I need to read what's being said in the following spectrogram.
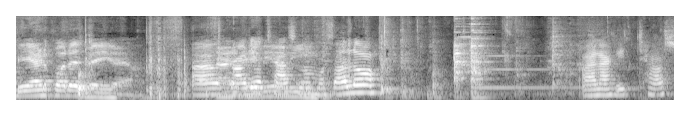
બેડ પર જ રહી ગયા. કાઢ્યો છાશનો મસાલો. આ નાખી છાશ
